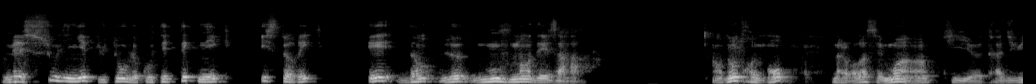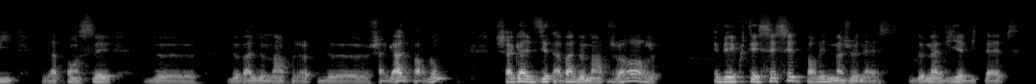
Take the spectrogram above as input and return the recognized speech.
mais souligner plutôt le côté technique, historique et dans le mouvement des arts. En d'autres mots, alors là, c'est moi hein, qui euh, traduis la pensée de, de Valdemar, de Chagall, pardon. Chagall disait à Valdemar Georges, eh bien écoutez, cessez de parler de ma jeunesse, de ma vie à Vitebsk,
